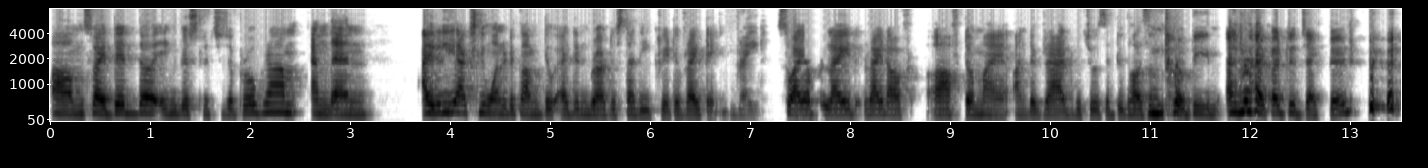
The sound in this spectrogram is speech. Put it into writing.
Um, so I did the English literature program, and then I really actually wanted to come to Edinburgh to study creative writing. Right. So I applied right after after my undergrad, which was in 2013, and I got rejected.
